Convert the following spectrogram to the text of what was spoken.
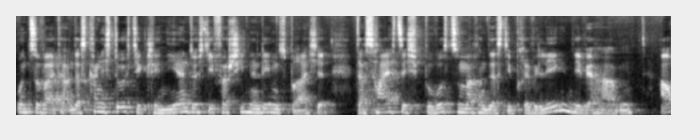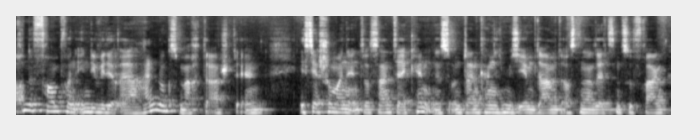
Und so weiter. Und das kann ich durchdeklinieren durch die verschiedenen Lebensbereiche. Das heißt, sich bewusst zu machen, dass die Privilegien, die wir haben, auch eine Form von individueller Handlungsmacht darstellen, ist ja schon mal eine interessante Erkenntnis. Und dann kann ich mich eben damit auseinandersetzen, zu fragen,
